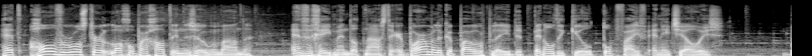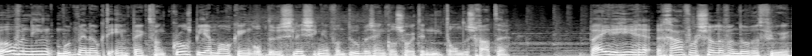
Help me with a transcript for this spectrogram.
Het halve roster lag op haar gat in de zomermaanden en vergeet men dat naast de erbarmelijke powerplay de penalty kill top 5 NHL is. Bovendien moet men ook de impact van Crosby en Malking op de beslissingen van Dubas en consorten niet onderschatten. Beide heren gaan voor Sullivan door het vuur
